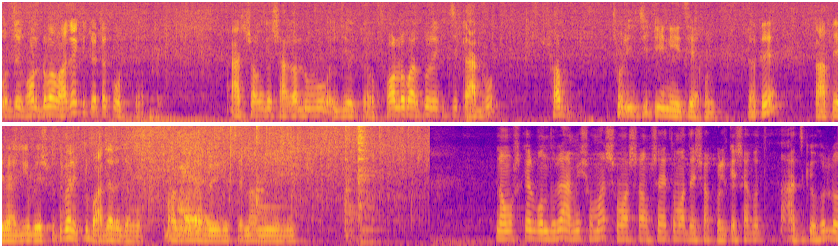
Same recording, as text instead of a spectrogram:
বলছে ঘন্ট বা ভাজা কিছু একটা করতে। আর সঙ্গে শাকালু এই যে ফলও বার করে কিছু কাটবো। সব ছড়িয়ে ছিটিয়ে নিয়েছি এখন, যাতে তাতে আজকে বৃহস্পতিবার একটু বাজারে যাব। মাছ হয়ে গেছে, নামিয়ে নিই। নমস্কার বন্ধুরা, আমি সমাজ সমাজ সংসারে তোমাদের সকলকে স্বাগত। আজকে হলো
